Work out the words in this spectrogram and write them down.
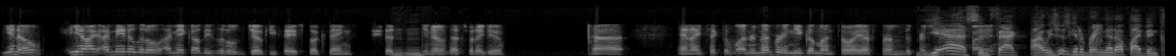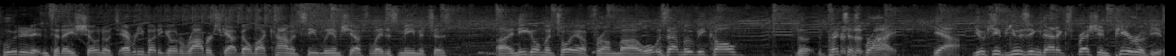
you know, you know, I, I made a little. I make all these little jokey Facebook things. That you know, that's what I do. Uh, and I took the one. Remember Inigo Montoya from the Princess Yes, in fact, I was just going to bring that up. I've included it in today's show notes. Everybody go to robertscottbell.com and see Liam Sheff's latest meme. It says uh, Inigo Montoya from, uh, what was that movie called? The, the Princess, Princess Bride. Bride. Yeah, you keep using that expression peer review.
